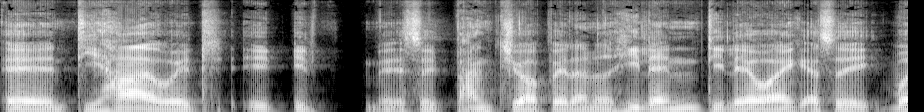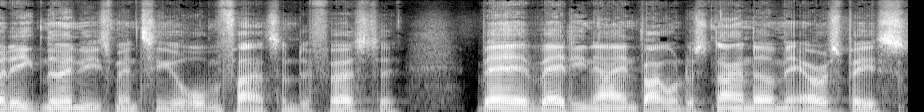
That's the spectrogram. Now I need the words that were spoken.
Øh, de har jo et, et, et altså et bankjob eller noget helt andet, de laver, ikke? Altså, hvor det ikke nødvendigvis, man tænker rumfart som det første. Hvad, hvad er din egen baggrund? Du snakker noget med aerospace.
